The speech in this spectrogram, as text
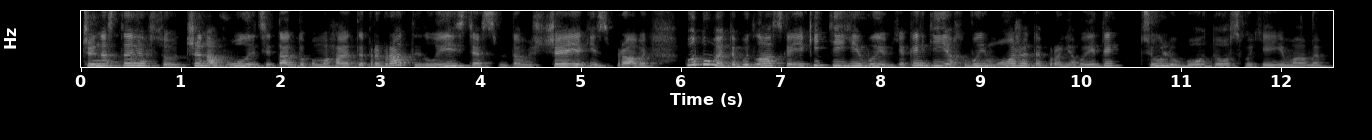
Чи на стесо, чи на вулиці так допомагаєте прибрати листя, там ще якісь справи. Подумайте, будь ласка, які дії ви, в яких діях ви можете проявити цю любов до своєї мами.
